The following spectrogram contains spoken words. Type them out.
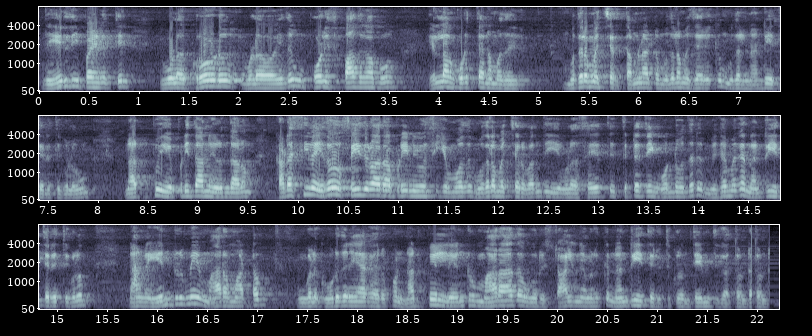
இந்த இறுதி பயணத்தில் இவ்வளோ குரோடு இவ்வளோ இதுவும் போலீஸ் பாதுகாப்பும் எல்லாம் கொடுத்த நமது முதலமைச்சர் தமிழ்நாட்டு முதலமைச்சருக்கு முதல் நன்றியை தெரிவித்துக் கொள்ளவும் நட்பு எப்படி தான் இருந்தாலும் கடைசியில் ஏதோ செய்துவார் அப்படின்னு யோசிக்கும் போது முதலமைச்சர் வந்து இவ்வளோ சேர்த்து திட்டத்தையும் கொண்டு வந்துட்டு மிக மிக நன்றியை தெரிவித்துக் கொள்ளும் நாங்கள் என்றுமே மாற மாட்டோம். உங்களுக்கு உறுதுணையாக இருப்போம். நட்பில் என்றும் மாறாத ஒரு ஸ்டாலின் அவருக்கு நன்றியை தெரிவித்துக் கொள்ளும் தேமுதிக தொண்டை தொண்டை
